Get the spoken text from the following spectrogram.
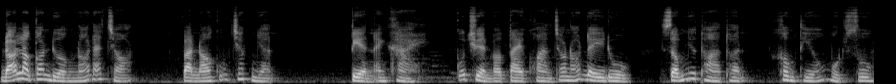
Đó là con đường nó đã chọn. Và nó cũng chấp nhận. Tiền anh Khải cũng chuyển vào tài khoản cho nó đầy đủ. Giống như thỏa thuận, không thiếu một xu.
